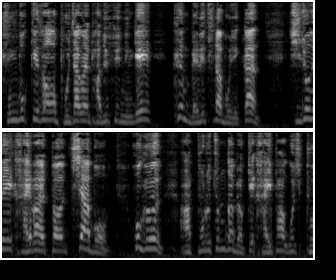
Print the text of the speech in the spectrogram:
중복해서 보장을 받을 수 있는 게 큰 메리트다 보니까 기존에 가입하였던 치아보험 혹은 앞으로 좀 더 몇 개 가입하고 싶은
